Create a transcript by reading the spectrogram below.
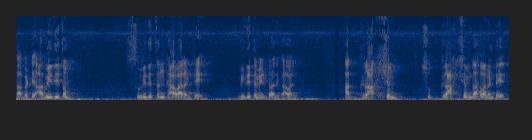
కాబట్టి అవిదితం సువిదితం కావాలంటే విదితం ఏంటో అది కావాలి. అగ్రాహ్యం సుగ్రాహ్యం కావాలంటే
